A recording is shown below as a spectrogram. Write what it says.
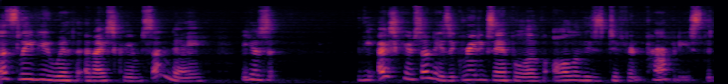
let's leave you with an ice cream sundae because the ice cream sundae is a great example of all of these different properties. The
